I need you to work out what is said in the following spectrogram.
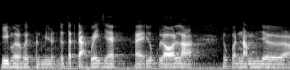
ghim ở phần bình luận cho tất cả quý anh em. Đấy, lúc đó là lúc 5 giờ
